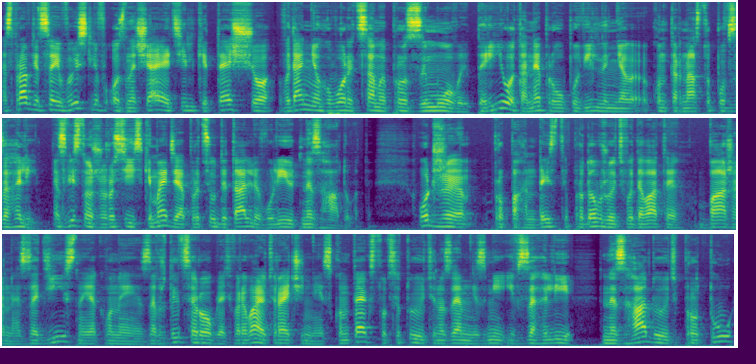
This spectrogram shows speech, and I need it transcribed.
насправді цей вислів означає тільки те, що видання говорить саме про зимовий період, а не про уповільнення контрнаступу. Взагалі, звісно ж, російські медіа про цю деталь воліють не згадувати. Отже, пропагандисти продовжують видавати бажане за дійсне, як вони завжди це роблять, виривають речення із контексту, цитують іноземні змі і взагалі не згадують про ту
